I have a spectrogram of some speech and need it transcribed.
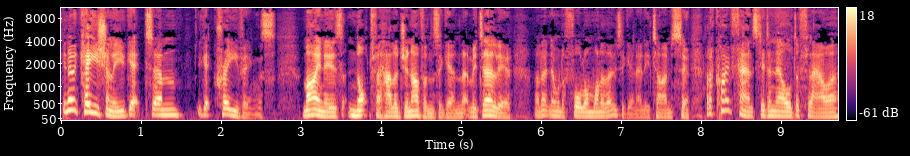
You know, occasionally you get um, you get cravings. Mine is not for halogen ovens again. Let me tell you. I don't want to fall on one of those again anytime soon. But I quite fancied an elderflower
